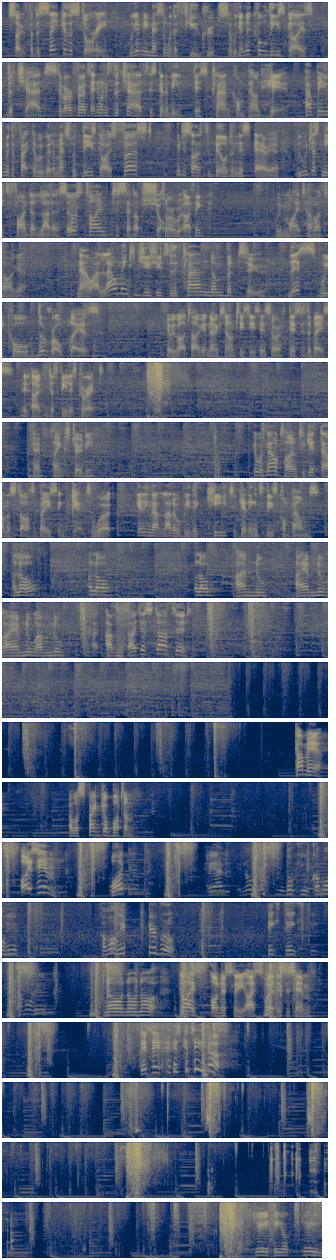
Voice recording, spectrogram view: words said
So, for the sake of the story, we're going to be messing with a few groups. So we're going to call these guys the Chads. So if I refer to anyone as the Chads, it's going to be this clan compound here. Happy with the fact that we're going to mess with these guys first, we decided to build in this area. We would just need to find a ladder. So it's time to set up shop. Sorry, I think we might have our target. Now, allow me to introduce you to the clan number two. This we call the role players. Here we got a target. No external TCs here, Sora. This is the base. It- I can just feel it's correct. Okay, thanks, Jody. It was now time to get down a starter base and get to work. Getting that ladder will be the key to getting into these compounds. Hello? Hello? Hello? I'm new. I am new. I am new. I'm new. I, I'm. I just started. Come here. I will spank your bottom. Oh, it's him. What? Hey, Ali, no, no kill, no kill. Come on here. Come on here, here, bro. Take, take, take. Come on here. No, no, no. Guys, honestly, I swear this is him. It's it. It's Katina. Okay, okay.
